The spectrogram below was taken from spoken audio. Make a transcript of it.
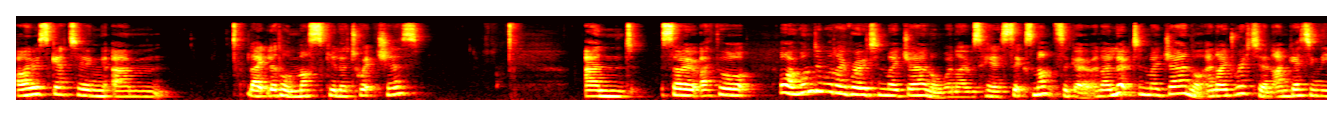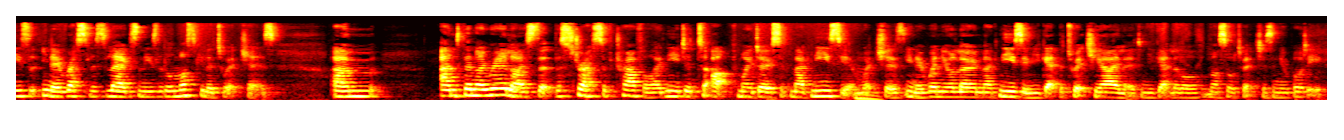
I was getting um, like little muscular twitches, and so I thought oh, I wonder what I wrote in my journal when I was here six months ago. And I looked in my journal and I'd written, I'm getting these, you know, restless legs and these little muscular twitches. Um, and then I realised that the stress of travel, I needed to up my dose of magnesium, mm. which is, you know, when you're low in magnesium, you get the twitchy eyelid and you get little muscle twitches in your body.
